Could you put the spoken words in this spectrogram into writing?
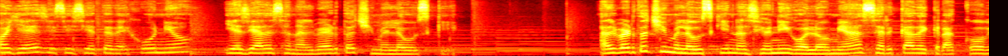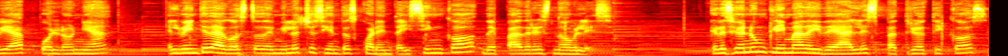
Hoy es 17 de junio y es día de San Alberto Chmielowski. Alberto Chmielowski nació en Igolomia, cerca de Cracovia, Polonia, el 20 de agosto de 1845 de padres nobles. Creció en un clima de ideales patrióticos,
